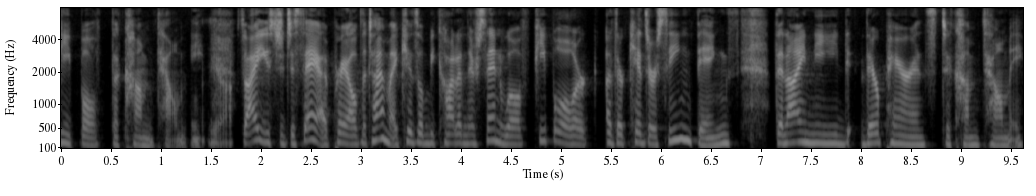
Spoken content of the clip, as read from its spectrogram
People to come tell me. Yeah. So I used to just say, I pray all the time, my kids will be caught in their sin. Well, if people or other kids are seeing things, then I need their parents to come tell me.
